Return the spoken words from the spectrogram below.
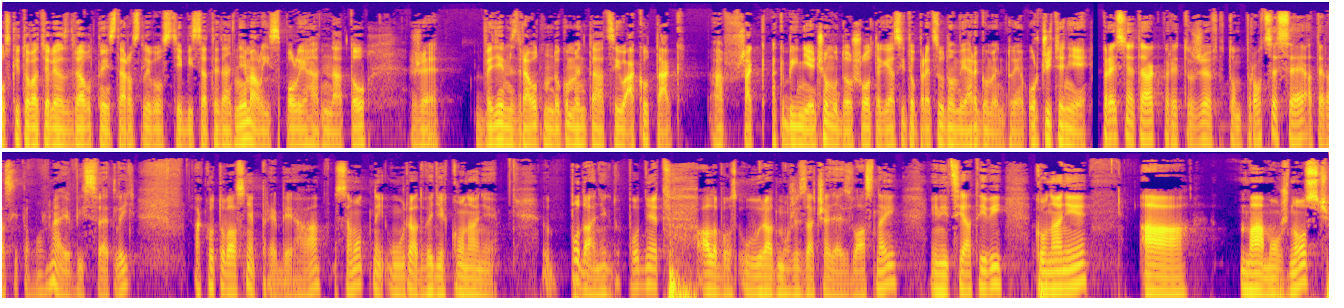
Poskytovateľia zdravotnej starostlivosti by sa teda nemali spoliehať na to, že vediem zdravotnú dokumentáciu ako tak, Avšak ak by niečomu došlo, tak ja si to pred súdom vyargumentujem. Určite nie. Presne tak, pretože v tom procese, a teraz si to môžeme aj vysvetliť, ako to vlastne prebieha. Samotný úrad vedie konanie. Podá niekto podnet, alebo úrad môže začať aj z vlastnej iniciatívy konanie a má možnosť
